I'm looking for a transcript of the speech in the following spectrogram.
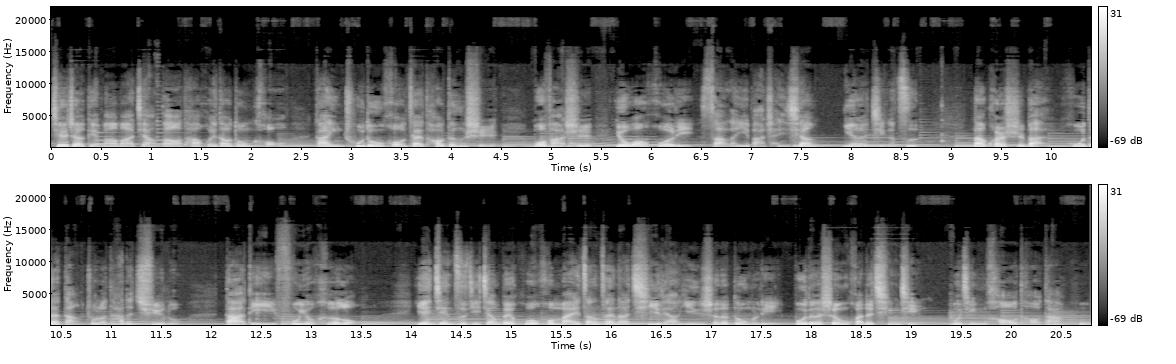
接着给妈妈讲到他回到洞口，答应出洞后再掏灯时，魔法师又往火里撒了一把沉香，念了几个字，那块石板忽地挡住了他的去路，大地复又合拢。眼见自己将被活活埋葬在那凄凉阴森的洞里，不得生还的情景，不禁嚎啕大哭。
